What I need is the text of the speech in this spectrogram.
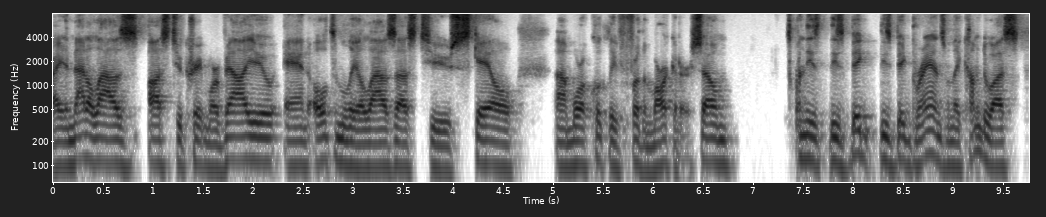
right? And that allows us to create more value and ultimately allows us to scale uh, more quickly for the marketer. So, and these these big these big brands when they come to us.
